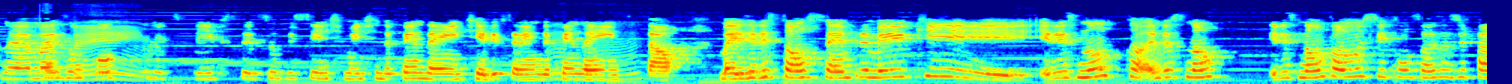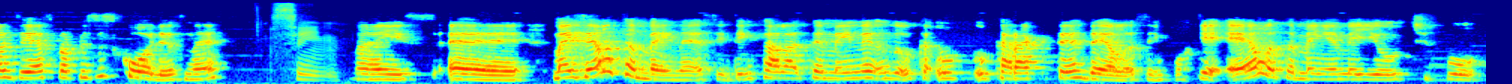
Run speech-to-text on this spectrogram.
né? Mais Também. um pouco o Heathcliff ser suficientemente independente, eles serem independentes uhum. e tal. Mas eles estão sempre meio que. Eles não eles não eles não estão nas circunstâncias de fazer as próprias escolhas, né? Sim. Mas, é, mas ela também, né? Assim, tem que falar também né, o, o, o caráter dela, assim, porque ela também é meio, tipo,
